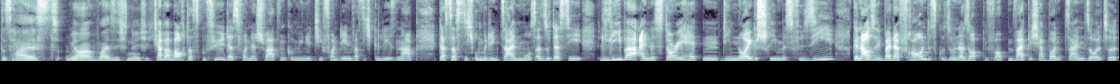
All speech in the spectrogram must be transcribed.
Das heißt, ja, weiß ich nicht. Ich habe aber auch das Gefühl, dass von der schwarzen Community, von denen, was ich gelesen habe, dass das nicht unbedingt sein muss. Also, dass sie lieber eine Story hätten, die neu geschrieben ist für sie. Genauso wie bei der Frauendiskussion, also ob, ob ein weiblicher Bond sein sollte,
